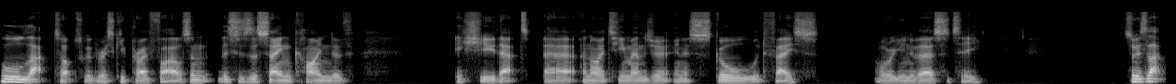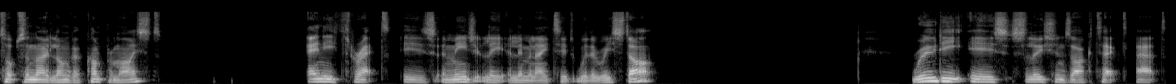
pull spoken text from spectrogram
pool laptops with risky profiles. And this is the same kind of issue that uh, an IT manager in a school would face or a university. So his laptops are no longer compromised. Any threat is immediately eliminated with a restart. Rudy is solutions architect at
